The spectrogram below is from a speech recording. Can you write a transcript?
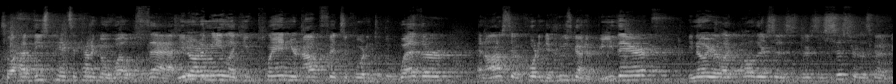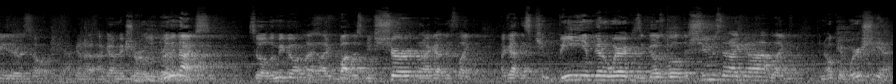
so I have these pants that kind of go well with that. You know what I mean? Like you plan your outfits according to the weather, and honestly, according to who's going to be there. You know, you're like, oh, there's this, there's this sister that's going to be there, so okay, I gotta, I gotta make sure I look really nice. So let me go. I, I, bought this new shirt, and I got this like, I got this cute beanie I'm gonna wear because it goes well with the shoes that I got. Like, and okay, where's she at?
